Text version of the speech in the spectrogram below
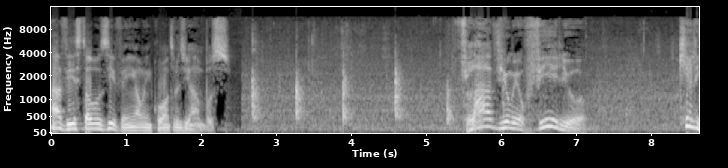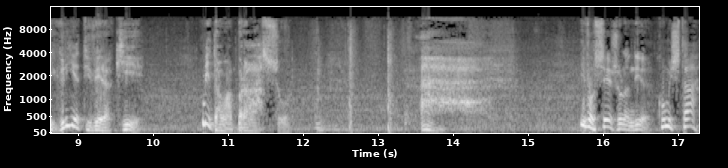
avista-os e vem ao encontro de ambos. Flávio, meu filho, que alegria te ver aqui. Me dá um abraço. Ah. E você, Julandir, como está?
